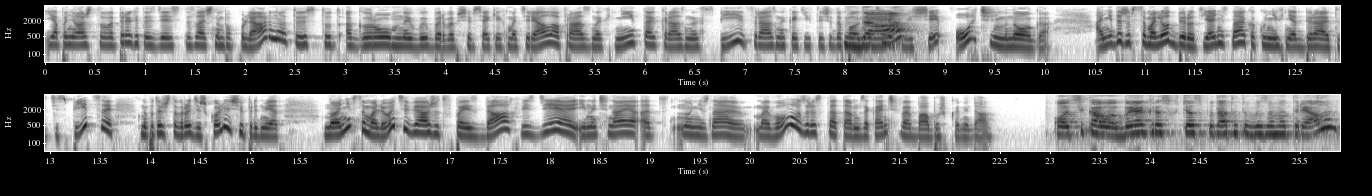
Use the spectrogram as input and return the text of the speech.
я поняла, что, во-первых, это здесь достаточно популярно, то есть тут огромный выбор вообще всяких материалов, разных ниток, разных спиц, разных каких-то еще дополнительных да? вещей, очень много. Они даже в самолет берут. Я не знаю, как у них не отбирают эти спицы, ну потому что вроде школе еще предмет. Но они в самолете вяжут, в поездах, везде, и начиная от, ну не знаю, моего возраста, там, заканчивая бабушками, да. О, цікаво, бо я якраз хотіла спитати тебе за матеріали.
